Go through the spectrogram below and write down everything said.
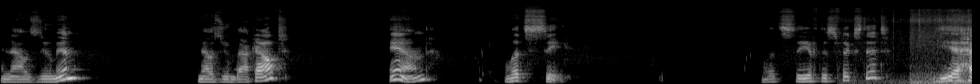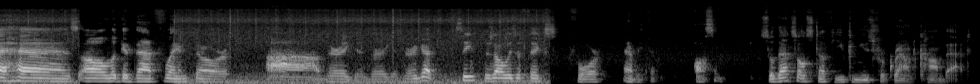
And now zoom in. Now zoom back out. And let's see. Let's see if this fixed it. Yes! Oh, look at that flamethrower. Ah, very good, very good, very good. See, there's always a fix for everything. Awesome. So that's all stuff you can use for ground combat.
